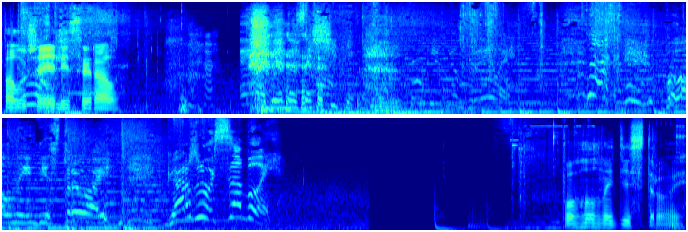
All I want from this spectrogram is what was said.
Получше Эли сыграла. Победа защитников. Полный бестрой. Горжусь собой. Полный дестрой.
